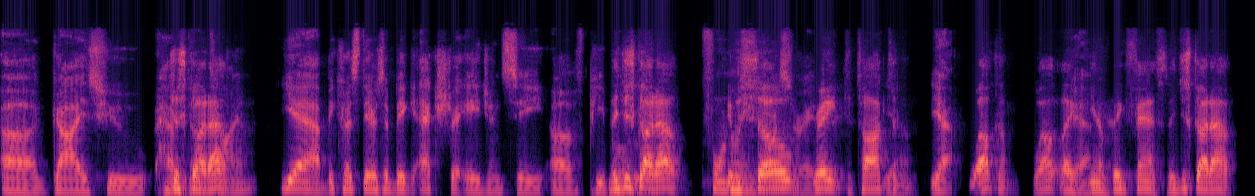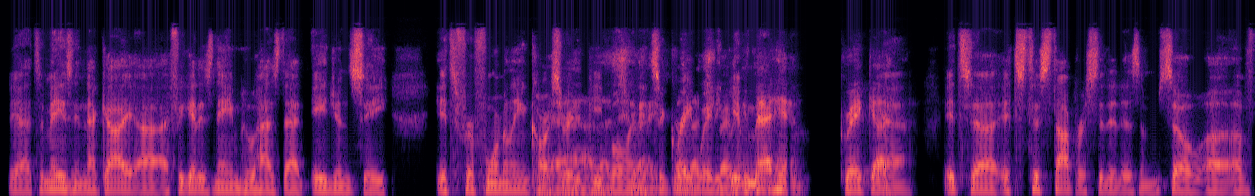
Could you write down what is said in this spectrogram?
uh guys who have Just got out. time. Yeah, because there's a big extra agency of people. They just got out. It was so great to talk to them. Yeah, Welcome. Well, like Yeah. you know, big fans. They just got out. yeah, it's amazing. That guy, uh, I forget his name, who has that agency. It's for formerly incarcerated Yeah, people, and right. it's a great that's way to right. give. We met him. Great guy. Yeah, it's uh, it's to stop recidivism. So uh, of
